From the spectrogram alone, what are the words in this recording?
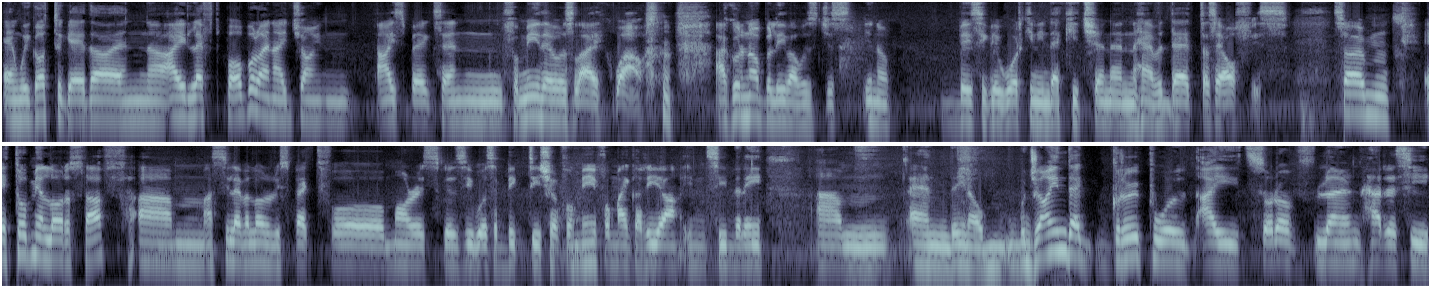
and we got together. And uh, I left Popolo and I joined Icebergs. And for me, there was like, wow, I could not believe I was just, you know, basically working in the kitchen and have that as an office. So um, it taught me a lot of stuff. Um, I still have a lot of respect for Maurice because he was a big teacher for me for my career in Sydney. Um, and you know, join that group, I sort of learned how to see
